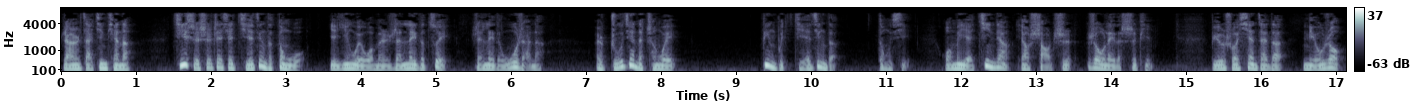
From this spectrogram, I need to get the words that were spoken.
然而在今天呢？即使是这些洁净的动物，也因为我们人类的罪、人类的污染呢，而逐渐的成为并不洁净的东西。我们也尽量要少吃肉类的食品，比如说现在的牛肉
